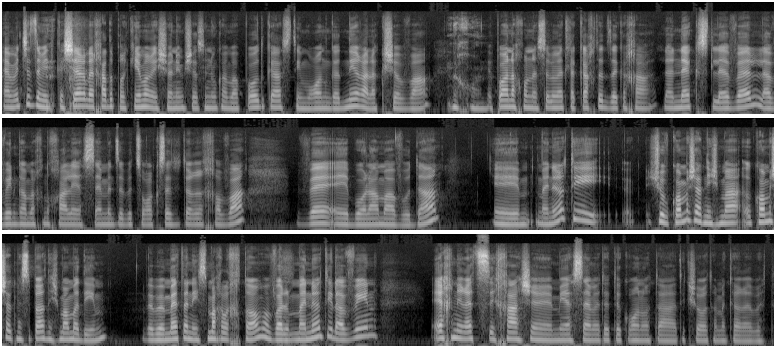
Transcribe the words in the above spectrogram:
האמת שזה מתקשר לאחד הפרקים הראשונים שעשינו כאן בפודקאסט עם רון גדניר על הקשבה. נכון. ופה אנחנו ננסה באמת לקחת את זה ככה ל-next level, להבין גם איך נוכל ליישם את זה בצורה קצת יותר רחבה, ובעולם העבודה. אה, מעניין אותי, שוב, כל מה שאת, נשמע, כל מה שאת מספרת נשמע מדהים, ובאמת אני אשמח לחתום, אבל מעניין אותי להבין איך נראית שיחה שמיישמת את עקרונות התקשורת המקרבת.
